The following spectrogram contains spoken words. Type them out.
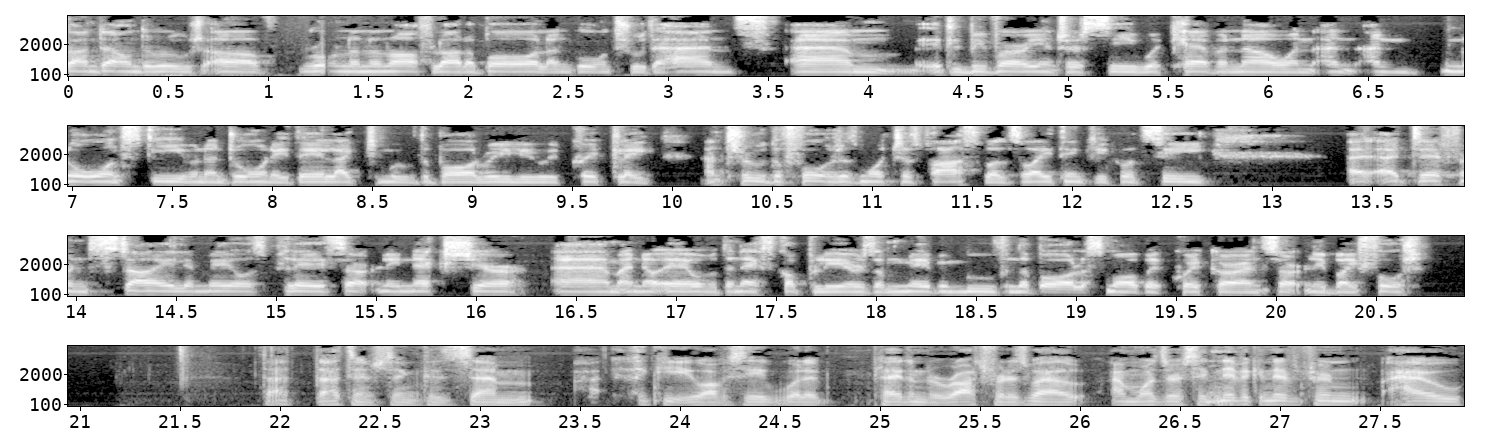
gone down the route of running an awful lot of ball and going through the hands. Um, it'll be very interesting to see with Kevin now and, and, and knowing Stephen and Donie, they like to move the ball really, really quickly and through the foot as much as possible. So I think you could see a, a different style in Mayo's play certainly next year um, and over the next couple of years of maybe moving the ball a small bit quicker and certainly by foot. That that's interesting because um, like you obviously would have played under Rochford as well. And was there a significant difference between how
